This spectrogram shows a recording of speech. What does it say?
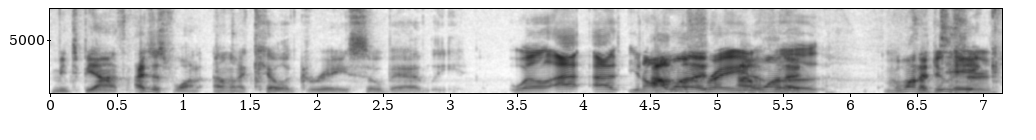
I mean, to be honest, I just want I want to kill a gray so badly. Well, I, I you know, I I'm wanna- afraid I wanna- a I want to take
